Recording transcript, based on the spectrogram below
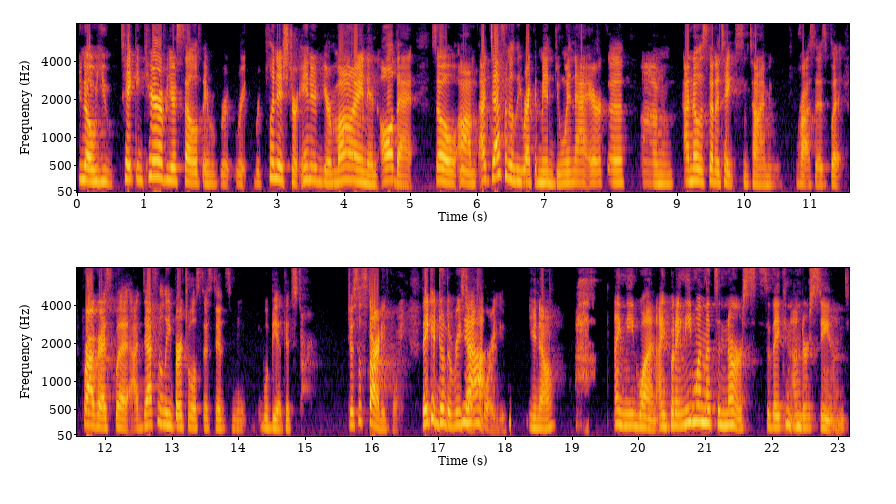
you know, you taking care of yourself and re- re- replenished your inner your mind and all that. So um, I definitely recommend doing that, Erica. Um, I know it's going to take some time and process, but progress, but I definitely virtual assistants would be a good start. Just a starting point. They can do the research yeah. for you, you know? I need one. I but I need one that's a nurse so they can understand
